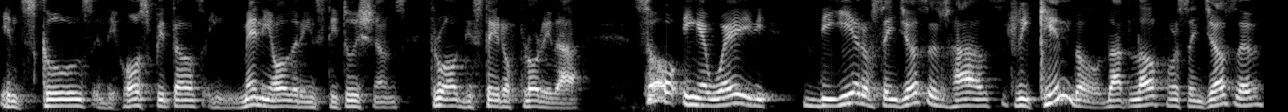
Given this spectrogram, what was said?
in schools, in the hospitals, in many other institutions throughout the state of Florida. So, in a way, the year of St. Joseph has rekindled that love for St. Joseph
